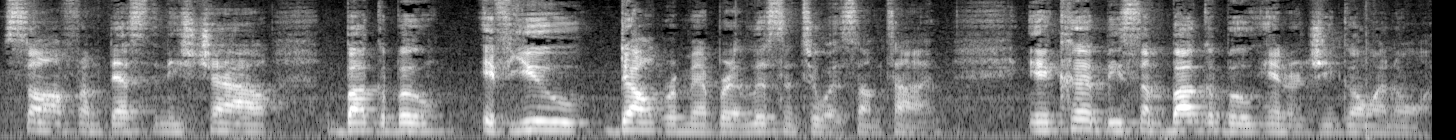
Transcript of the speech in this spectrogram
song from Destiny's Child, Bugaboo. If you don't remember it, listen to it sometime. It could be some bugaboo energy going on.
